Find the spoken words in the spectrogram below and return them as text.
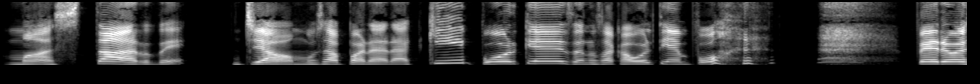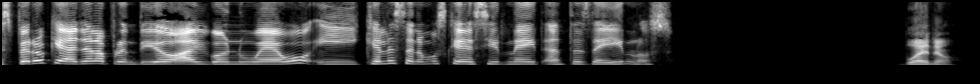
más tarde ya vamos a parar aquí porque se nos acabó el tiempo. Pero espero que hayan aprendido algo nuevo y ¿qué les tenemos que decir, Nate, antes de irnos? Bueno,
